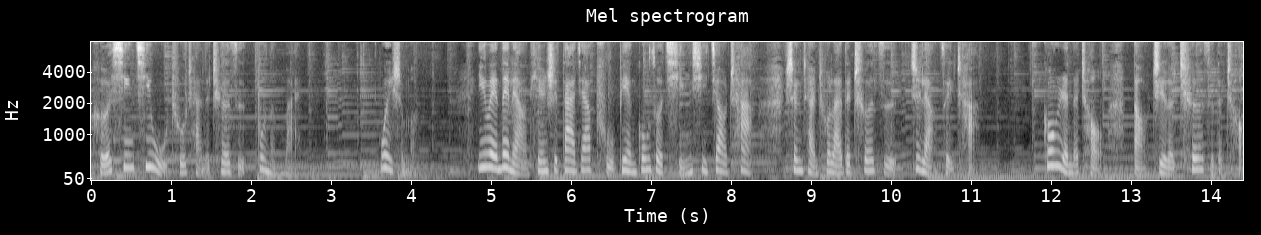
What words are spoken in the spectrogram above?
和星期五出产的车子不能买。为什么？因为那两天是大家普遍工作情绪较差，生产出来的车子质量最差，工人的丑导致了车子的丑。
